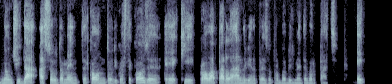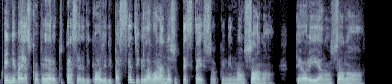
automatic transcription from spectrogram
non ci dà assolutamente conto di queste cose e chi prova a parlarne viene preso probabilmente per pazzo. E quindi vai a scoprire tutta una serie di cose, di passaggi lavorando su te stesso, quindi non sono teoria, non sono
